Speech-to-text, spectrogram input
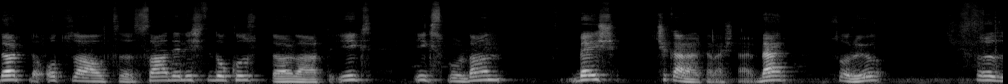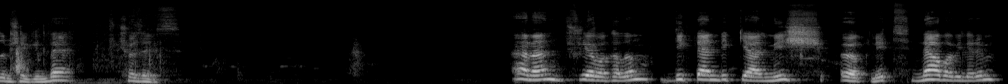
4 ile 36 sadeleşti 9 4 artı x x buradan 5 çıkar arkadaşlar der soruyu hızlı bir şekilde çözeriz. Hemen şuraya bakalım. Dikten dik gelmiş Öklit. Ne yapabilirim?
